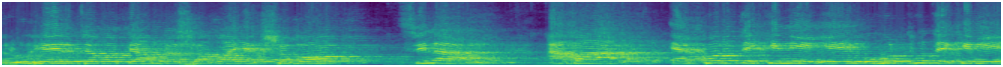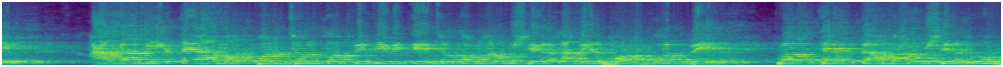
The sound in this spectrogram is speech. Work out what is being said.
রুহের জগতে আমরা সবাই এক সময় ছিলাম। আবার এখন থেকে নিয়ে, এই মুহূর্ত থেকে নিয়ে, আগামী কেয়ামত পর্যন্ত পৃথিবীতে যত মানুষের আবির্ভাব ঘটবে, প্রত্যেকটা মানুষের রূপ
